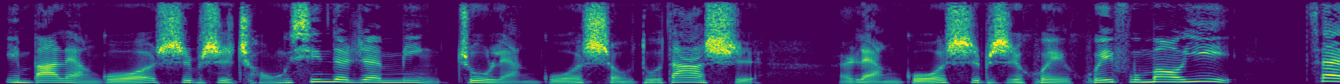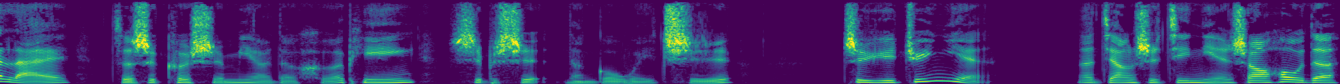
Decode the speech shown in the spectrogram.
印巴两国是不是重新的任命驻两国首都大使，而两国是不是会恢复贸易。再来，则是克什米尔的和平是不是能够维持。至于军演，那将是今年稍后的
